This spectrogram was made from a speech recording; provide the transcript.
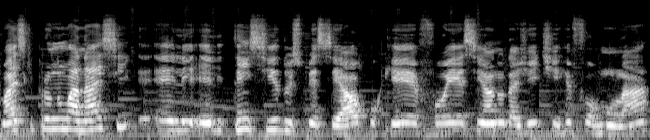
mas que para o Numanice ele, ele tem sido especial porque foi esse ano da gente reformular,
